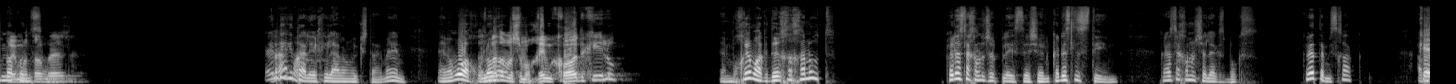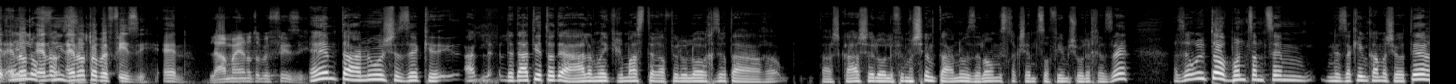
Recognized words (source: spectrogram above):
שמוכרים אותו ב console. אין? דיגיטלי אחי ל Alan Wake 2, אין. הם אמרו, אנחנו אז מה אתה לא... אומר שמוכרים קוד כאילו? הם מוכרים רק דרך החנות. כנס לחנות של פלייסטיישן, כנס ל Steam, כנס לחנות של אקסבוקס, קנה את המשחק. כן, אין לו אין-. אין אותו בפיזי, אין. למה אין אותו בפיזי? הם טענו שזה כ... לדעתי, אתה יודע, Alan Wake Remastered אפילו לא החזיר את ה- את ההשקעה שלו, לפי מה שהם טענו, זה לא משחק שהם צופים שהוא הולך לזה. אז הם אומרים, טוב, בוא נצמצם נזקים כמה שיותר.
